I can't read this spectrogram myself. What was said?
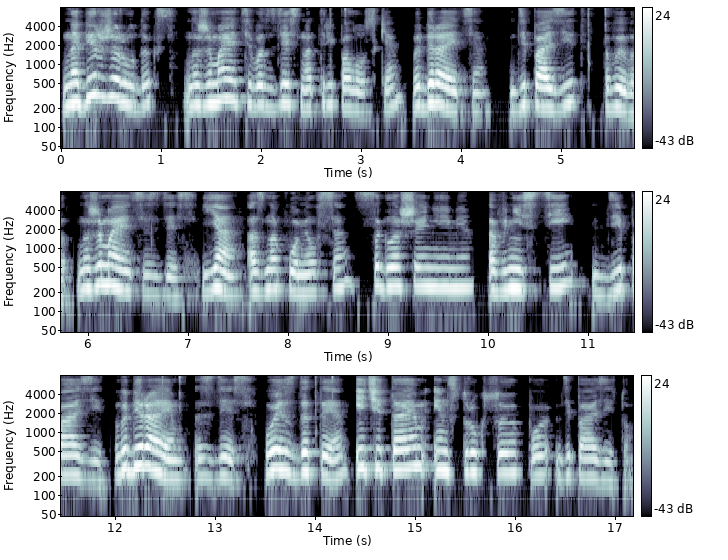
На бирже Rudex нажимаете вот здесь на три полоски, выбираете депозит, вывод. Нажимаете здесь «Я ознакомился с соглашениями», «Внести депозит». Выбираем здесь USDT и читаем инструкцию по депозиту.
